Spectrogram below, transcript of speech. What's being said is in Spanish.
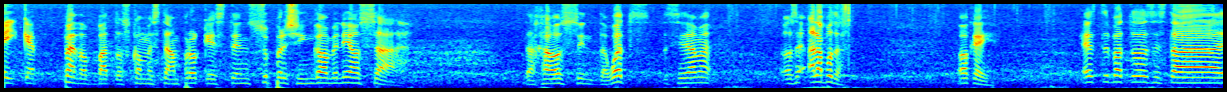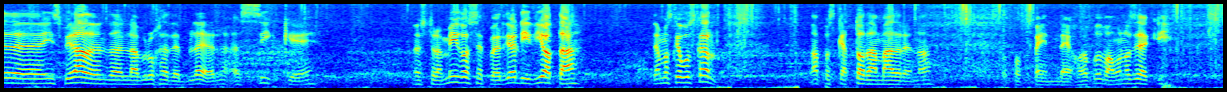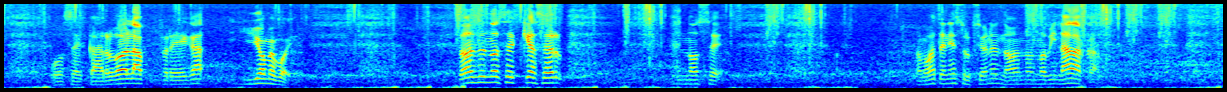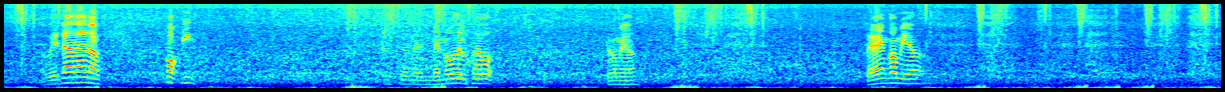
Hey, qué pedo, vatos, ¿cómo están? Pro que estén super chingón. Bienvenidos a The House in the What se llama. O sea, a la puta. Ok. Este vato está eh, inspirado en la, la bruja de Blair. Así que. Nuestro amigo se perdió el idiota. Tenemos que buscarlo. No, pues que a toda madre, ¿no? Pues pendejo, pues vámonos de aquí. Pues se cargó la frega. Yo me voy. Entonces no sé qué hacer. No sé. A lo mejor tenía instrucciones. No, no, no vi nada acá. No vi nada en la fucking. En el menú del juego. Tengo miedo. Tengo miedo.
